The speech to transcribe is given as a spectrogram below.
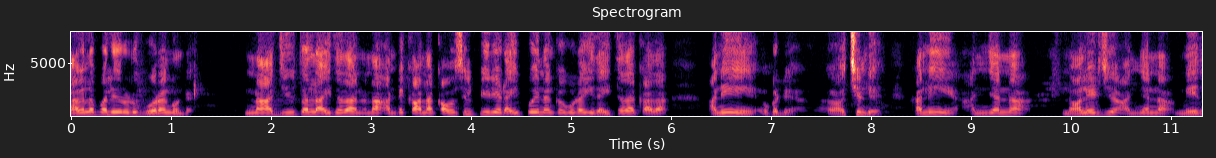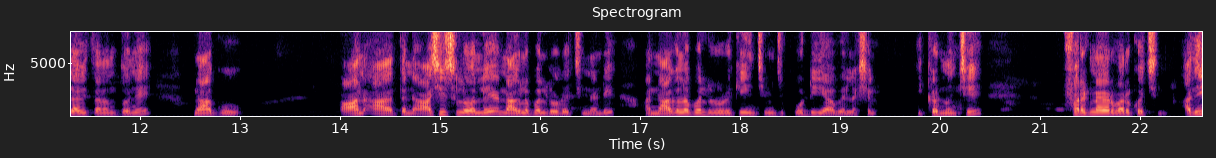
నాగలపల్లి రోడ్డు ఘోరంగా ఉండే. నా జీవితంలో అవుతుందా నా అంటే నా కౌన్సిల్ పీరియడ్ అయిపోయినాక కూడా ఇది అవుతుందా కాదా అని ఒకటి వచ్చిండే. కానీ అంజన్న నాలెడ్జ్ అంజన్న మేధావితనంతోనే నాకు అతని ఆశీస్సుల వల్లే నాగలపల్లి రోడ్ వచ్చిందండి. ఆ నాగలపల్లి రోడ్డుకి ఇంచుమించు కోటి యాభై లక్షలు ఇక్కడ నుంచి ఫరక్ నగర్ వరకు వచ్చింది. అది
